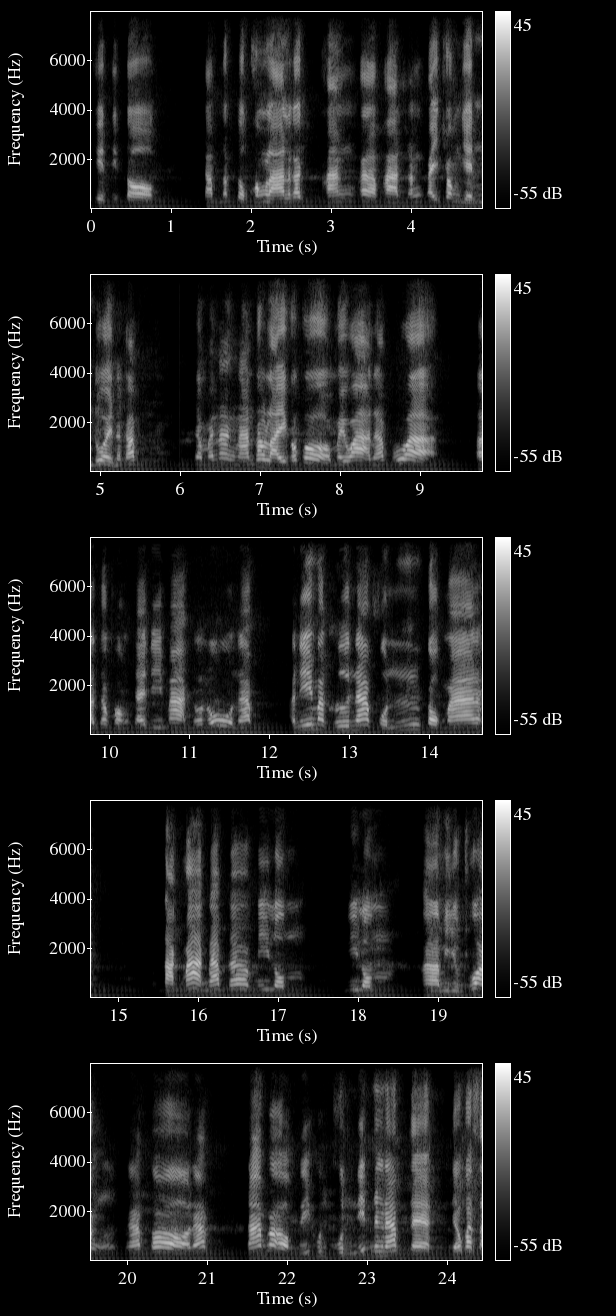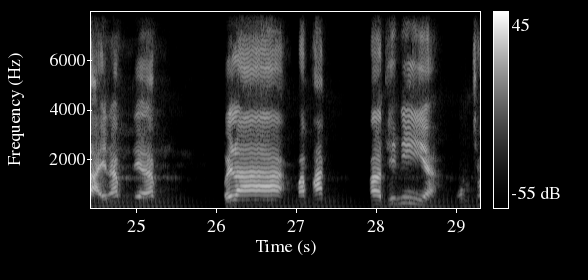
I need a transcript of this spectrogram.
เขตติดต่อกับน้ำตกของลาแล้วก็ทางผ่านทางไปช่องเย็นด้วยนะครับ จะมานั่งนานเท่าไหร่เขาก็ไม่ว่านะครับ เพราะว่าเจ้าของใจดีมากโนโน่นะครับ อันนี้เมื่อคืนนะฝนตกมาหนักมากนะครับ แล้วมีลมมีลมอ่ามีอยู่ช่วงนะครับ ก็นะครับ น้ำก็ออกสีขุ่นๆนิดนึงนะครับ แต่เดี๋ยวก็ใสนะครับเนี่ยครับ เวลามาพักที่นี่อะผมช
